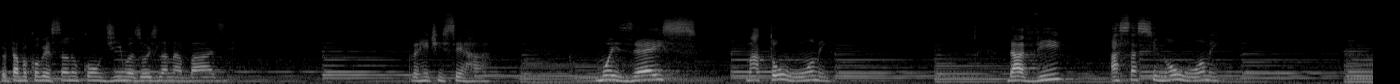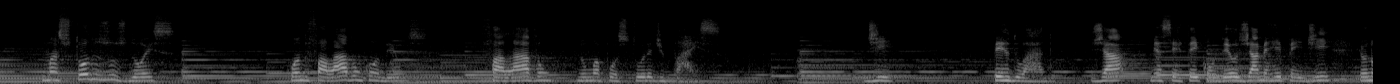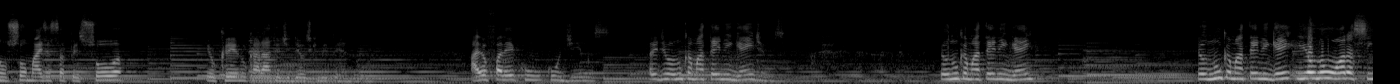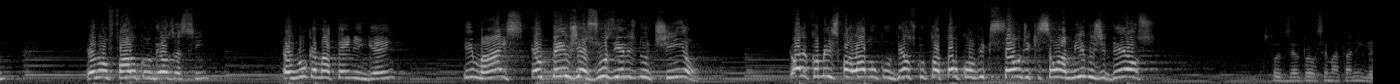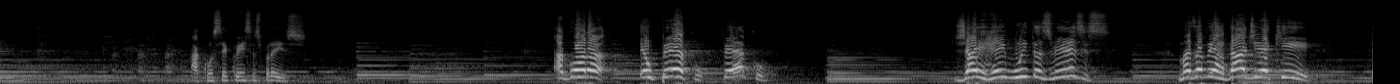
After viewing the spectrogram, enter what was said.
Eu estava conversando com o Dimas hoje lá na base, para a gente encerrar. Moisés matou um homem. Davi assassinou um homem. Mas todos os dois, quando falavam com Deus, falavam numa postura de paz, de perdoado. Já me acertei com Deus, já me arrependi, eu não sou mais essa pessoa, eu creio no caráter de Deus que me perdoa. Aí eu falei com, com o Dimas, falei, Dimas, eu nunca matei ninguém, Dimas. Eu nunca matei ninguém. Eu nunca matei ninguém e eu não oro assim. Eu não falo com Deus assim. Eu nunca matei ninguém. E mais, eu tenho Jesus e eles não tinham. E olha como eles falavam com Deus com total convicção de que são amigos de Deus. Estou dizendo para você matar ninguém, viu? Há consequências para isso. Agora, eu peco, peco. Já errei muitas vezes. Mas a verdade é que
